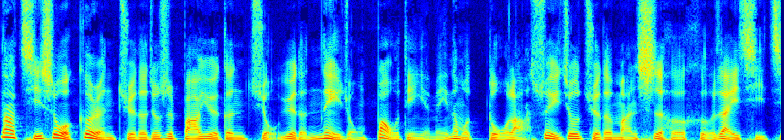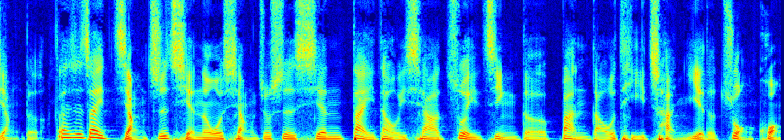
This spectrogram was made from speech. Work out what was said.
那其实我个人觉得，就是八月跟九月的内容爆点也没那么多啦，所以就觉得蛮适合合在一起讲的。但是在讲之前呢，我想就是先带到一下最近的半导体产业的状况。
